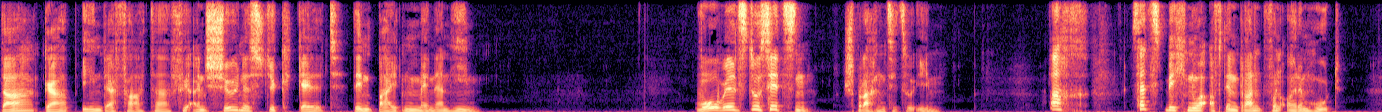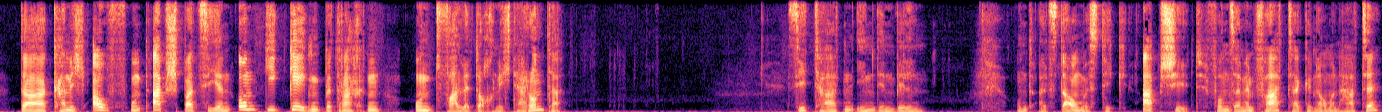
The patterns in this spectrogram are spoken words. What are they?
Da gab ihn der Vater für ein schönes Stück Geld den beiden Männern hin. Wo willst du sitzen? sprachen sie zu ihm. Ach, setzt mich nur auf den Rand von eurem Hut. Da kann ich auf und ab spazieren und die Gegend betrachten und falle doch nicht herunter. Sie taten ihm den Willen. Und als Daumestick Abschied von seinem Vater genommen hatte,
